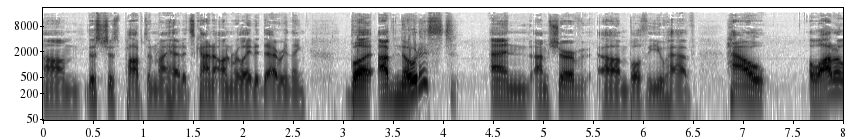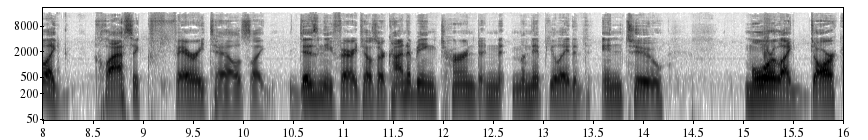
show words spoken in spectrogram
um this just popped in my head. It's kind of unrelated to everything, but I've noticed, and I'm sure um, both of you have, how a lot of like classic fairy tales, like Disney fairy tales, are kind of being turned and manipulated into more like dark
